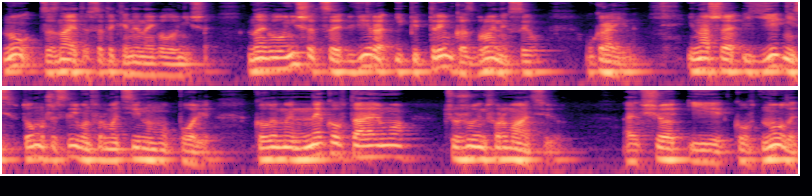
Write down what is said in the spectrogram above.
Ну, це знаєте, все-таки не найголовніше. Найголовніше це віра і підтримка Збройних сил України. І наша єдність, в тому числі в інформаційному полі, коли ми не ковтаємо чужу інформацію. А якщо і ковтнули,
